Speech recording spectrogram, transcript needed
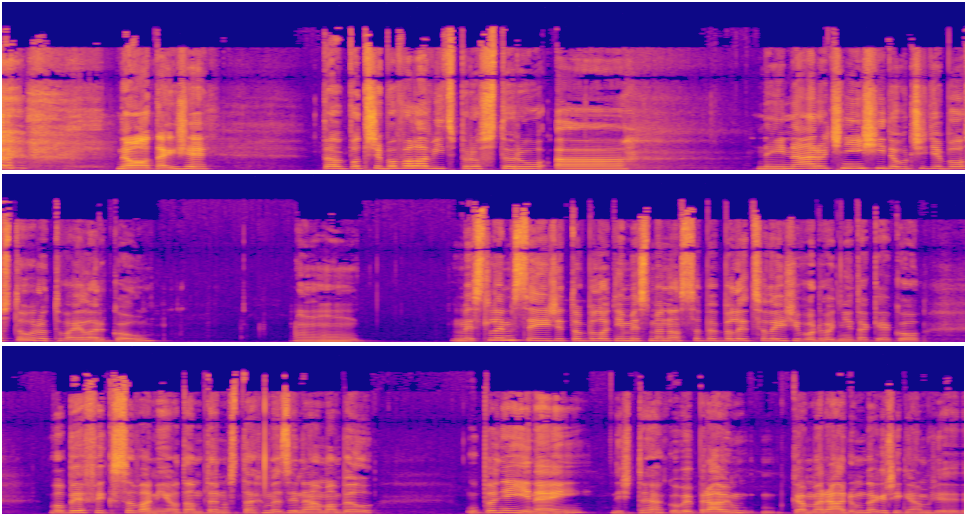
no, takže to potřebovala víc prostoru a nejnáročnější to určitě bylo s tou Rottweilerkou. Hmm, myslím si, že to bylo tím, my jsme na sebe byli celý život hodně tak jako obě fixovaný, jo. Tam ten vztah mezi náma byl úplně jiný. Když to jako vyprávím kamarádům, tak říkám, že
